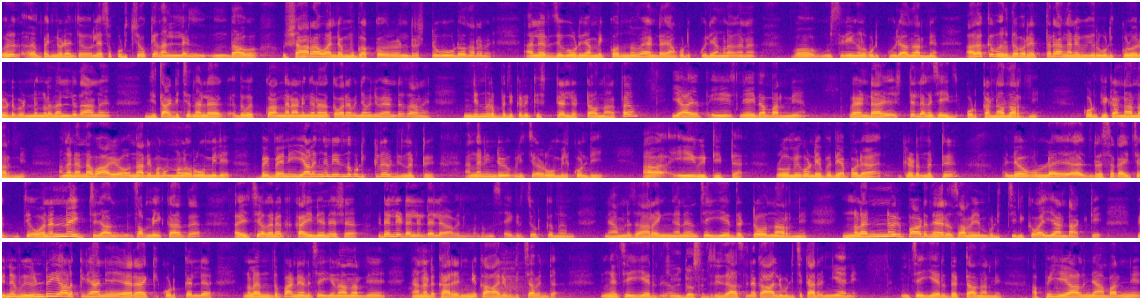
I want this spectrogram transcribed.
ഒരു അപ്പം എന്റെ കൂടെ ലേശം കുടിച്ചൊക്കെ നല്ല ഇതാവും. ഉഷാറാവും. എന്റെ മുഖമൊക്കെ ഒരു ഇൻട്രസ്റ്റ് കൂടുമെന്ന് പറയുമ്പോൾ അലർജി കൂടും. ഞമ്മക്കൊന്നും വേണ്ട. ഞാൻ കുടിക്കൂല. ഞങ്ങളങ്ങനെ ഇപ്പോൾ മുസ്ലിങ്ങൾ കുടിക്കൂല എന്ന് പറഞ്ഞു. അതൊക്കെ വെറുതെ പറയാം എത്ര അങ്ങനെ വീറ് കുടിക്കണവരുണ്ട്. പെണ്ണുങ്ങൾ നല്ലതാണ്. ഇത് തടിച്ച് നല്ല ഇത് വെക്കും. അങ്ങനെയാണ് ഇങ്ങനെ എന്നൊക്കെ പറയാം ഞാൻ വേണ്ട സാറേ. ഇന്റെ നിർബന്ധിക്കണം എനിക്ക് ഇഷ്ടമല്ല കേട്ടോ എന്നാൽ അപ്പം ഈ ഈ സ്നേഹിതൻ പറഞ്ഞ് വേണ്ട ഇഷ്ടമില്ല അങ്ങ് ചെയ്ത് കൊടുക്കണ്ടെന്ന് പറഞ്ഞ് കൊടുപ്പിക്കണ്ടെന്ന് പറഞ്ഞ്. അങ്ങനെ എന്നാൽ വായോ എന്ന് പറയുമ്പോൾ നമ്മൾ റൂമിൽ അപ്പോൾ ഇവൻ ഇയാളിങ്ങനെ ഇരുന്ന് കുടിക്കണ ഇരുന്നിട്ട് അങ്ങനെ എന്റെ വിളിച്ച റൂമിൽ കൊണ്ടുപോയി ആ ഈ വീട്ടിലത്തെ റൂമിൽ കൊണ്ടുപോയപ്പോൾ ഇതേപോലെ കിടന്നിട്ട് അതിന്റെ ഉള്ള ഡ്രസ്സൊക്കെ അയച്ച് ഓനെന്നെ അയച്ചു ഞാൻ സമ്മതിക്കാതെ അയച്ച് അങ്ങനെയൊക്കെ കഴിഞ്ഞതിന് ശേഷം ഇടല്ല ഇടല്ല ഇടല്ല അവൻ കൊണ്ടൊന്ന് ശേഖരിച്ച് കൊടുക്കുന്നത് ഞാൻ പറഞ്ഞു സാറേ ഇങ്ങനെ ചെയ്യരുതട്ടോ എന്നറിഞ്ഞ് നിങ്ങൾ തന്നെ ഒരുപാട് നേരം സമയം പിടിച്ച് എനിക്ക് വയ്യാണ്ടാക്കി. പിന്നെ വീണ്ടും ഇയാൾക്ക് ഞാൻ ഏറാക്കി കൊടുക്കല്ലേ? നിങ്ങൾ എന്ത് പണിയാണ് ചെയ്യണമെന്ന് പറഞ്ഞ് ഞാൻ എന്റെ കരഞ്ഞ് കാൽ പിടിച്ചവന്റെ ഇങ്ങനെ ചെയ്യരുത്. ശ്രീദാസിനെ. കാൽ പിടിച്ച് കരഞ്ഞ് ഞാൻ. ചെയ്യരുത് ഇട്ടാന്ന് പറഞ്ഞ്. അപ്പം ഇയാൾ ഞാൻ പറഞ്ഞ്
